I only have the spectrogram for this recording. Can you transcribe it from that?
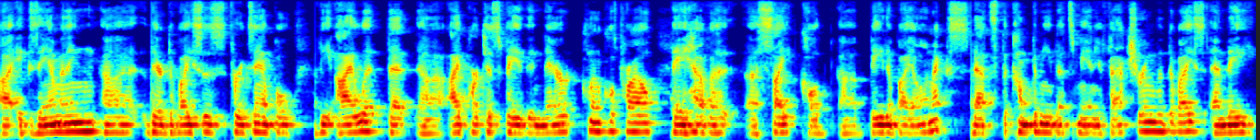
uh, examining uh, their devices. For example, the iLet that uh, I participated in their clinical trial, they have a, a site called uh, Beta Bionics. That's the company that's manufacturing the device, and they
